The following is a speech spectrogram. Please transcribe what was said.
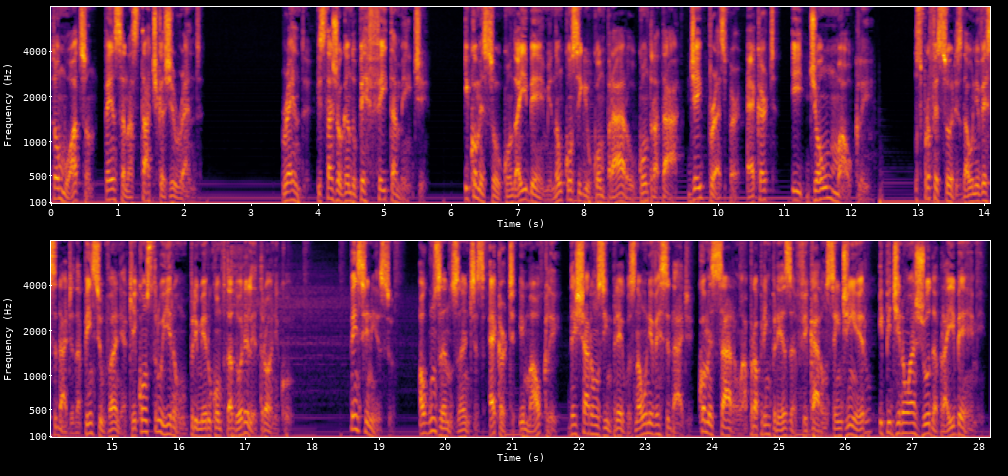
Tom Watson pensa nas táticas de Rand. Rand está jogando perfeitamente. E começou quando a IBM não conseguiu comprar ou contratar J. Presper Eckert e John Mauchly, os professores da Universidade da Pensilvânia que construíram o primeiro computador eletrônico. Pense nisso. Alguns anos antes, Eckert e Mauchly deixaram os empregos na universidade, começaram a própria empresa, ficaram sem dinheiro e pediram ajuda para a IBM.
